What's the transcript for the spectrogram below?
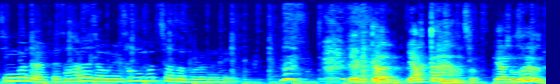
친구들 앞에서 하루 종일 성 붙여서 부르는 애인 약간 약간 그죠. 야 조소윤.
